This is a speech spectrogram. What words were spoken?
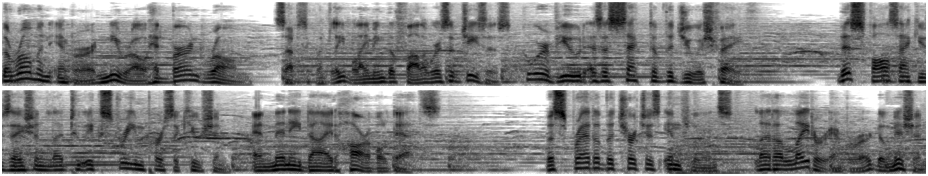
the Roman Emperor Nero had burned Rome, subsequently blaming the followers of Jesus, who were viewed as a sect of the Jewish faith. This false accusation led to extreme persecution, and many died horrible deaths. The spread of the church's influence led a later emperor, Domitian,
